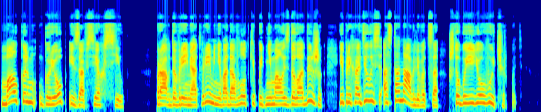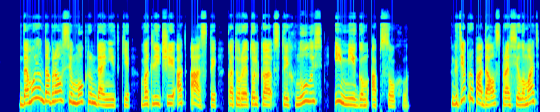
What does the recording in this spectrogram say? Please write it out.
Малкольм греб изо всех сил. Правда, время от времени вода в лодке поднималась до лодыжек, и приходилось останавливаться, чтобы ее вычерпать. Домой он добрался мокрым до нитки, в отличие от Асты, которая только встряхнулась и мигом обсохла. «Где пропадал?» — спросила мать,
